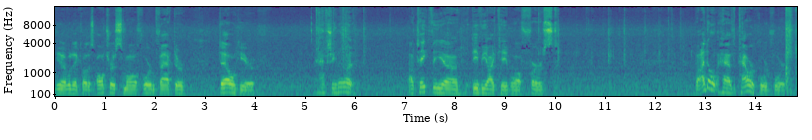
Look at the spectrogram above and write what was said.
you know, what do they call this, ultra small form factor Dell here. Actually, you know what? I'll take the uh, DVI cable off first. But I don't have the power cord for it.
